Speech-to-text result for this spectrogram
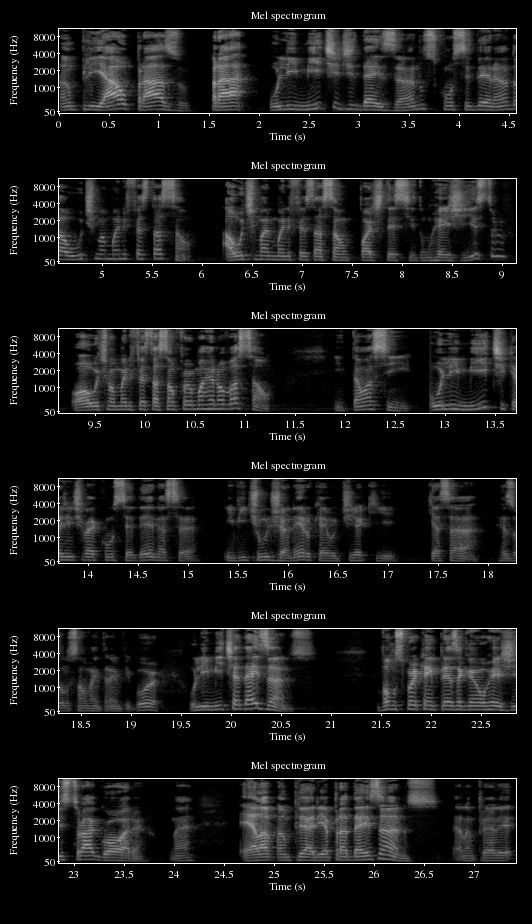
ampliar o prazo para o limite de 10 anos, considerando a última manifestação. A última manifestação pode ter sido um registro, ou a última manifestação foi uma renovação. Então, assim, o limite que a gente vai conceder nessa em 21 de janeiro, que é o dia que, que essa resolução vai entrar em vigor, o limite é 10 anos vamos supor que a empresa ganhou o registro agora, né? Ela ampliaria para 10 anos. Ela ampliaria,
